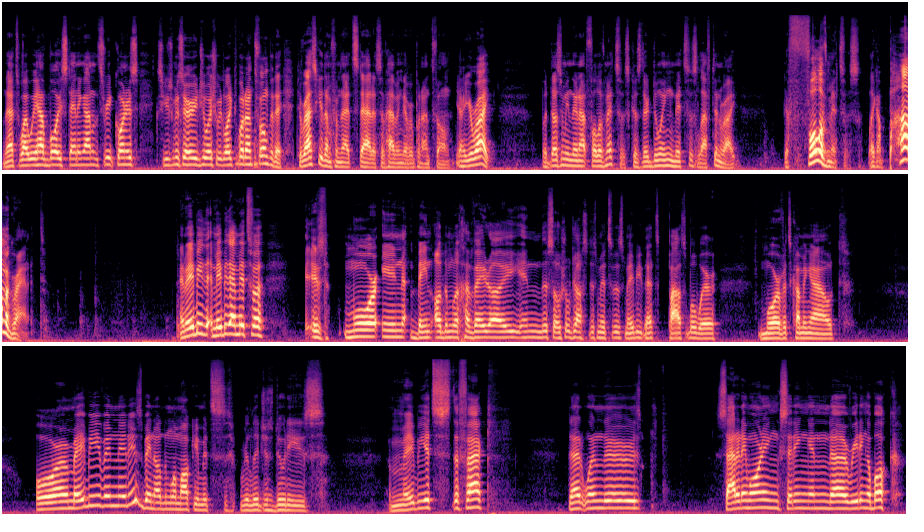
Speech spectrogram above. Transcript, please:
And that's why we have boys standing out on the street corners. Excuse me, sir, are you Jewish? We'd like to put on tefillin today to rescue them from that status of having never put on tefillin. Yeah, you're right. But it doesn't mean they're not full of mitzvahs because they're doing mitzvahs left and right. They're full of mitzvahs, like a pomegranate. And maybe maybe that mitzvah is more in bein adam lechaverai in the social justice mitzvahs. Maybe that's possible where more of it's coming out. Or maybe even it is bein adam lamakim, it's religious duties. Maybe it's the fact that when there's Saturday morning sitting and uh, reading a book.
